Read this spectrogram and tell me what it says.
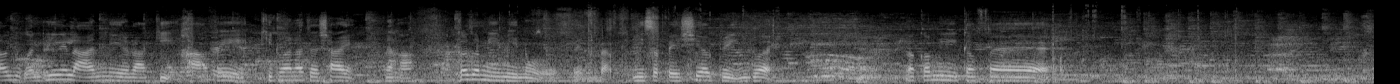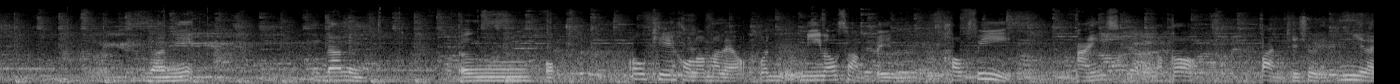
เราอยู่กันที่ร้านเมรากิคาเฟ่คิดว่าน่าจะใช่นะคะ ก็จะมีเมนูเป็นแบบมีสเปเชียลดริงก์ด้วย แล้วก็มีกาแฟ ร้านนี้อีกด้านหนึ่งเอิงโอเคของเรามาแล้ว วันนี้เราสั่งเป็นคอฟฟี่ไอซ์แล้วก็ปั่นเฉยๆ ไม่มีอะไร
